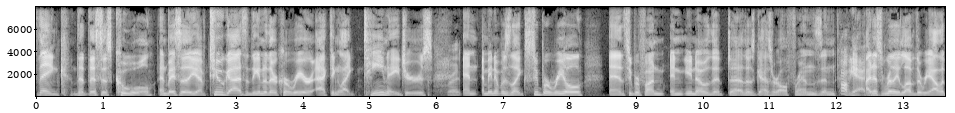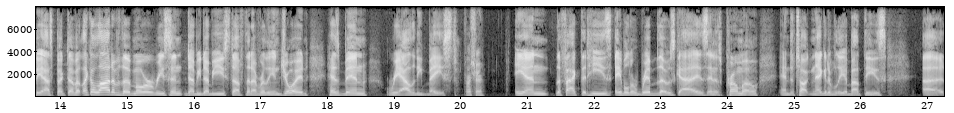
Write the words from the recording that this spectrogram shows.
think that this is cool?" And basically, you have two guys at the end of their career acting like teenagers, Right. And I mean, it was like super real and super fun, and you know that uh, those guys are all friends, and Oh, yeah. I just really love the reality aspect of it. Like a lot of the more recent WWE stuff that I've really enjoyed has been reality based For sure. and the fact that he's able to rib those guys in his promo and to talk negatively about these uh,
